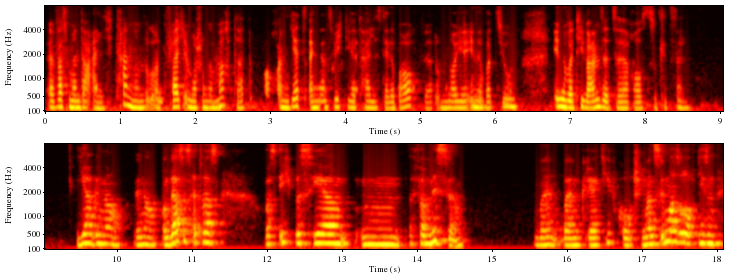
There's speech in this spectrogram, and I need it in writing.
äh, was man da eigentlich kann und, und vielleicht immer schon gemacht hat, auch an jetzt ein ganz wichtiger Teil ist, der gebraucht wird, um neue Innovationen, innovative Ansätze herauszukitzeln. Ja, genau, genau. Und das ist etwas, was ich bisher mh, mm, vermisse beim, beim Kreativcoaching. Man ist immer so auf diesen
